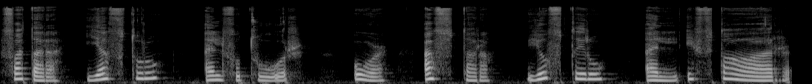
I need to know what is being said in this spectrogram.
فطر يفطر الفطور or أفطر يفطر الإفطار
